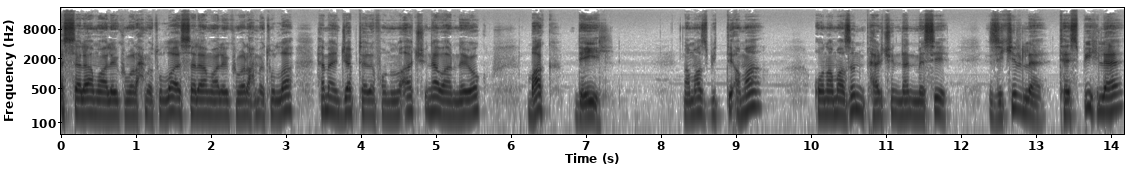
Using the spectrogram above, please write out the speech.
Esselamu Aleyküm ve Rahmetullah, Esselamu Aleyküm ve Rahmetullah hemen cep telefonunu aç ne var ne yok bak değil. Namaz bitti ama o namazın perçinlenmesi zikirle, tesbihle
